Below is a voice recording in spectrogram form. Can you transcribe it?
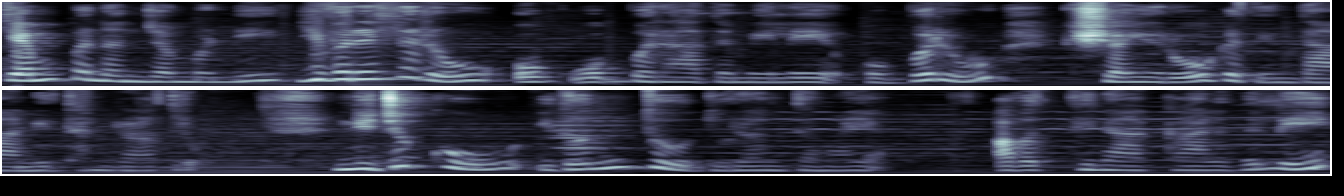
ಕೆಂಪನಂಜಮ್ಮಣ್ಣಿ ಇವರೆಲ್ಲರೂ ಒಬ್- ಒಬ್ಬರಾದ ಮೇಲೆ ಒಬ್ಬರು ಕ್ಷಯರೋಗದಿಂದ ನಿಧನರಾದರು. ನಿಜಕ್ಕೂ ಇದೊಂದು ದುರಂತಮಯ. ಅವತ್ತಿನ ಕಾಲದಲ್ಲಿ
